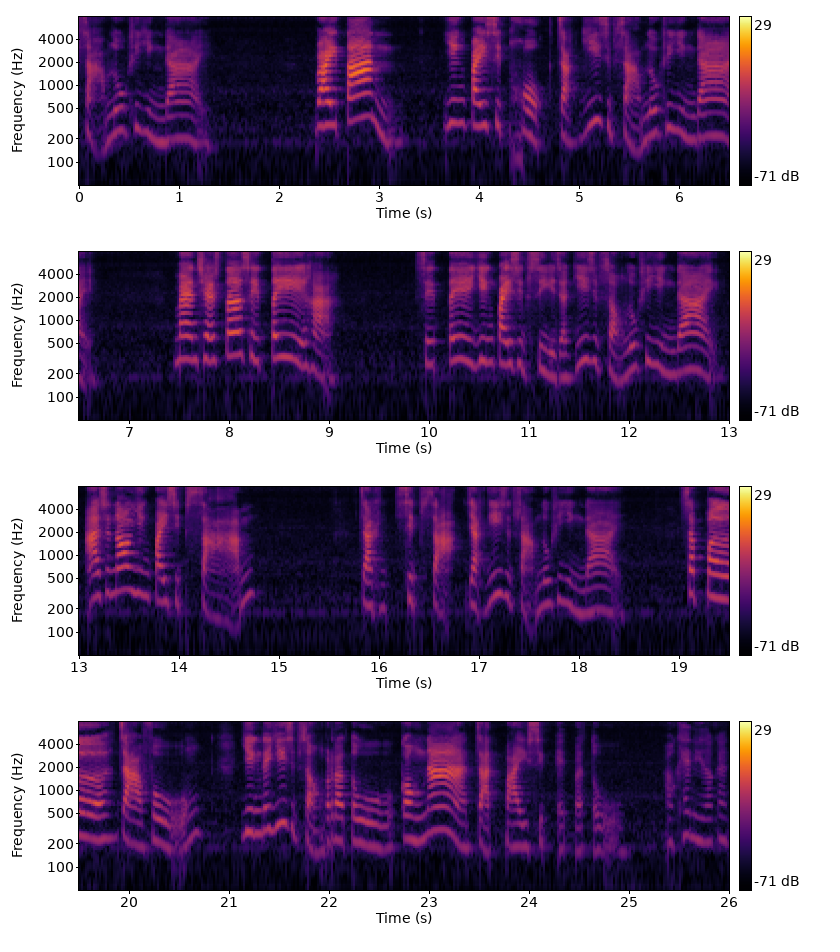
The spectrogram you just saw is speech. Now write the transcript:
23 ลูกที่ยิงได้ ไบรตันยิงไป 16 จาก 23 ลูกที่ยิงได้แมนเชสเตอร์ซิตี้ค่ะซิตี้ยิงไป 14 จาก 22 ลูกที่ยิงได้อาร์เซนอลยิงไป 13 จาก 13 จาก 23 ลูกที่ยิงได้ สเปอร์จ่าฝูง ยิงได้ 22 ประตู กองหน้าจัดไป 11 ประตู เอาแค่นี้แล้วกัน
